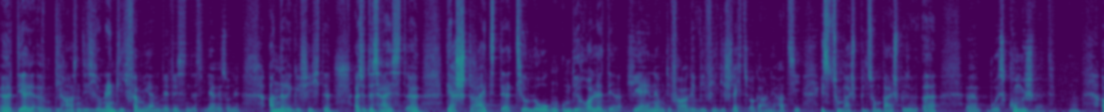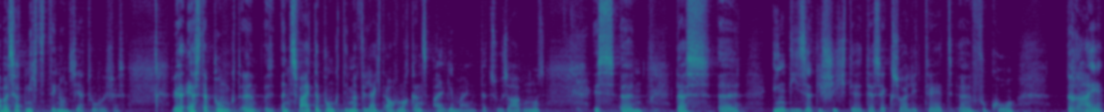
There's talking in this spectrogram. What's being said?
der, die Hasen, die sich unendlich vermehren, wir wissen, das wäre so eine andere Geschichte. Also das heißt, der Streit der Theologen um die Rolle der Hyäne und die Frage, wie viele Geschlechtsorgane hat sie, ist zum Beispiel so ein Beispiel, äh, äh, wo es komisch wird. Ne? Aber es hat nichts Denunziatorisches. Erster Punkt. Äh, ein zweiter Punkt, den man vielleicht auch noch ganz allgemein dazu sagen muss, ist, ähm, dass äh, in dieser Geschichte der Sexualität äh, Foucault drei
